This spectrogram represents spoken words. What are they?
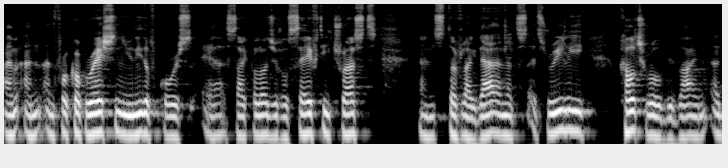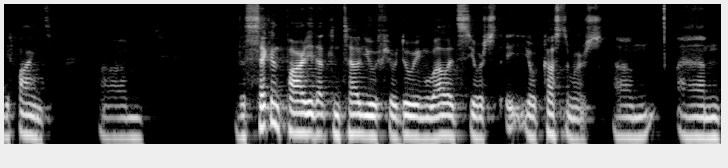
and, and, and, for cooperation, you need, of course, uh, psychological safety, trust, and stuff like that. And it's it's really cultural divine, uh, defined. Um, the second party that can tell you if you're doing well, it's your your customers. Um, um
